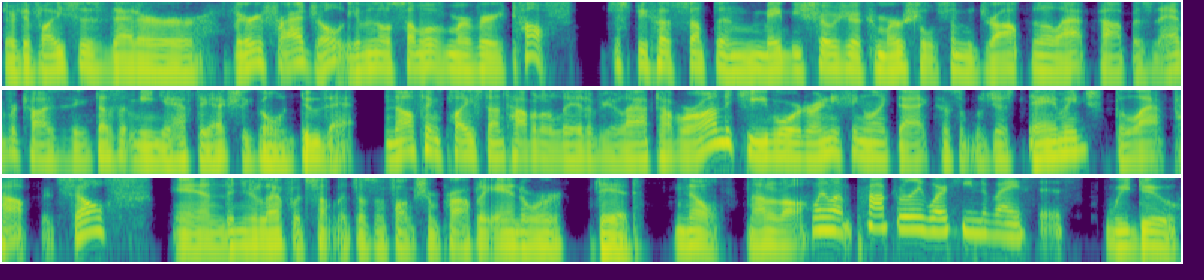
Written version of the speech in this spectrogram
They're devices that are very fragile, even though some of them are very tough just because something maybe shows you a commercial, something dropped in a laptop as an advertising doesn't mean you have to actually go and do that. Nothing placed on top of the lid of your laptop or on the keyboard or anything like that because it will just damage the laptop itself. And then you're left with something that doesn't function properly and or dead. No, not at all. We want properly working devices. We do.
